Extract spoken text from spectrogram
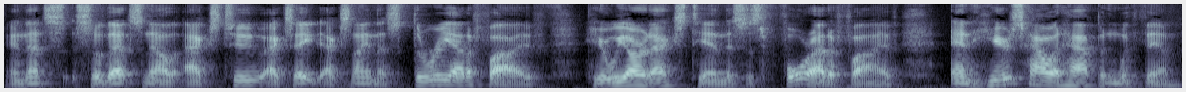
And that's so that's now Acts 2, Acts 8, Acts 9. That's three out of five. Here we are at Acts 10. This is four out of five. And here's how it happened with them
